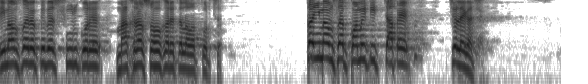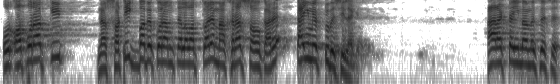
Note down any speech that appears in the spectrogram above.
ইমাম সাহেব একটু বেশ সুর করে মাখরাজ সহকারে তেলাওয়াত করছে। তা ইমাম সাহেব কমিটির চাপে চলে গেছে। ওর অপরাধ কি? না সঠিকভাবে কোরআন তেলাওয়াত করে, মাখরাজ সহকারে? টাইম একটু বেশি লাগে। আর একটা ইমাম এসেছে।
